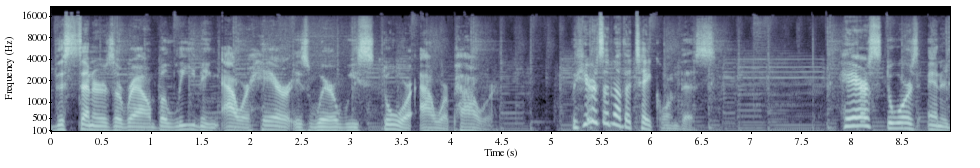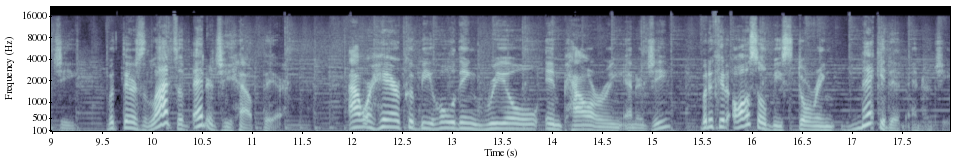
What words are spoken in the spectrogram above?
This centers around believing our hair is where we store our power. But here's another take on this hair stores energy, but there's lots of energy out there. Our hair could be holding real, empowering energy, but it could also be storing negative energy.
